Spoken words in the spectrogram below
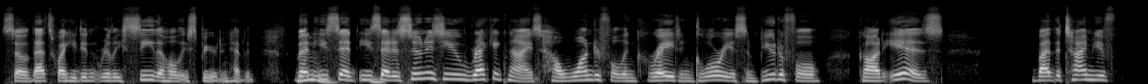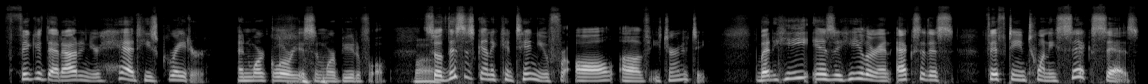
So that's why he didn't really see the Holy Spirit in heaven. But he said, he said, as soon as you recognize how wonderful and great and glorious and beautiful God is, by the time you've figured that out in your head, he's greater and more glorious and more beautiful. Wow. So this is going to continue for all of eternity. But he is a healer, and Exodus 15 26 says,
